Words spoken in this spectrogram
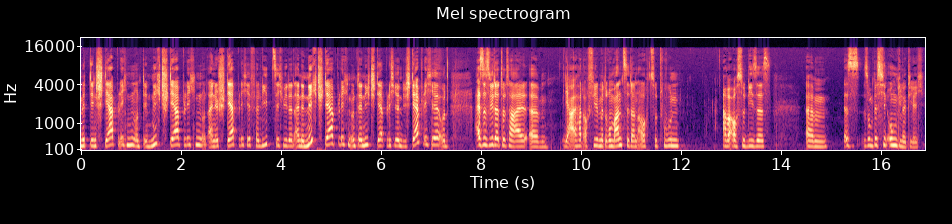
mit den Sterblichen und den Nichtsterblichen und eine Sterbliche verliebt sich wieder in eine Nichtsterblichen und der Nichtsterbliche in die Sterbliche und es ist wieder total, ähm, ja, hat auch viel mit Romanze dann auch zu tun, aber auch so dieses, ähm, es ist so ein bisschen unglücklich.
